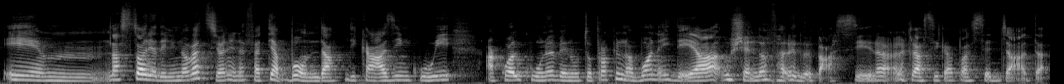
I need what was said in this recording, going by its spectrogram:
E mh, mm, la storia dell'innovazione in effetti abbonda di casi in cui a qualcuno è venuto proprio una buona idea uscendo a fare due passi, la, la classica passeggiata,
